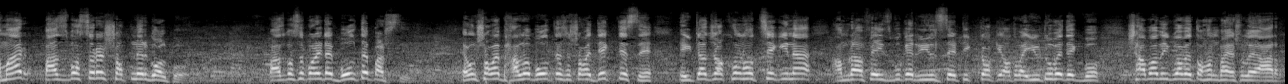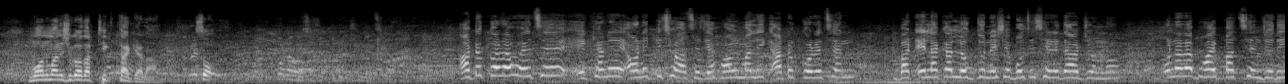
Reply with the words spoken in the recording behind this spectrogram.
আমার পাঁচ বছরের স্বপ্নের গল্প। পাঁচ বছর পরে এটাই বলতে পারছি। এবং সবাই ভালো বলতেছে, সবাই দেখতেছে। এইটা যখন হচ্ছে কিনা আমরা ফেসবুকে রিলসে টিকটকে অথবা ইউটিউবে দেখব, স্বাভাবিকভাবে তখন ভাই আসলে আর মন মানসিকতা ঠিক থাকে না। সো আটক করা হয়েছে, এখানে অনেক কিছু আছে যে হল মালিক আটক করেছেন বাট এলাকার লোকজন এসে বলছে ছেড়ে দেওয়ার জন্য। ওনারা ভয় পাচ্ছেন যদি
